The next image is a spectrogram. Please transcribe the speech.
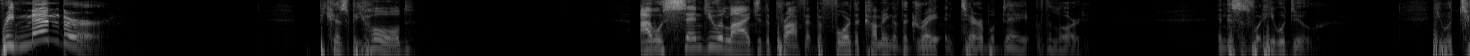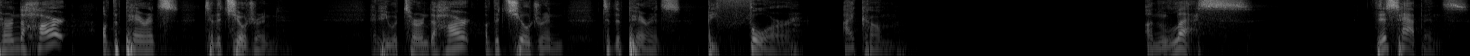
Remember, because behold, I will send you Elijah the prophet before the coming of the great and terrible day of the Lord. And this is what he will do He will turn the heart of the parents to the children, and he will turn the heart of the children to the parents before I come. Unless this happens,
